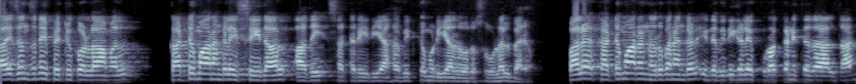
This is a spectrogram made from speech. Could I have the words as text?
லைசன்ஸினை பெற்றுக்கொள்ளாமல் கட்டுமானங்களை செய்தால் அதை சட்ட ரீதியாக விற்க முடியாத ஒரு சூழல் வரும். பல கட்டுமான நிறுவனங்கள் இந்த விதிகளை புறக்கணித்ததால் தான்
